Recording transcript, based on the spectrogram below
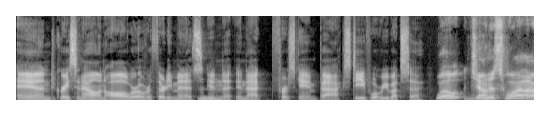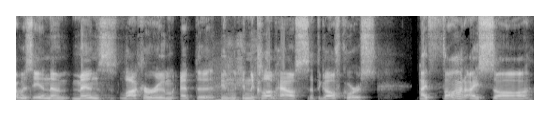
and Grayson Allen all were over 30 minutes mm-hmm. in the in that first game back. Steve, what were you about to say? Well, Jonas, while I was in the men's locker room at the in in the clubhouse at the golf course, I thought I saw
